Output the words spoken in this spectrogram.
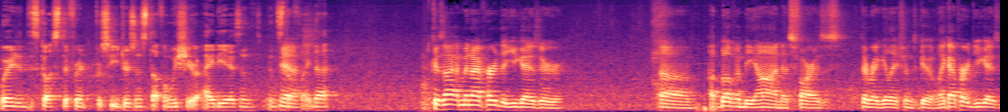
where they discuss different procedures and stuff, and we share ideas and, and stuff Yeah. like that. Because I, I mean, I've heard that you guys are um, above and beyond as far as the regulations go. Like I've heard you guys.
